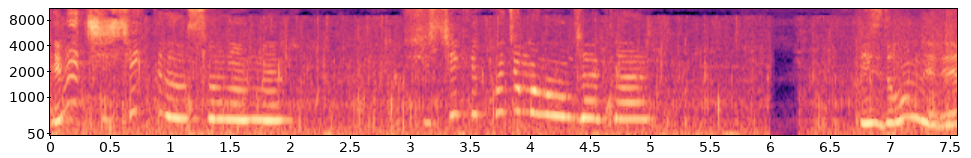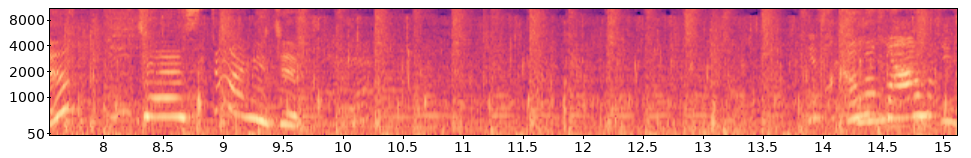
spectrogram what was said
Evet çiçektir o sonunlar. Çiçek ve kocaman olacaklar. Biz de onları yiyeceğiz. Değil mi anneciğim? Bakalım, bakalım.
